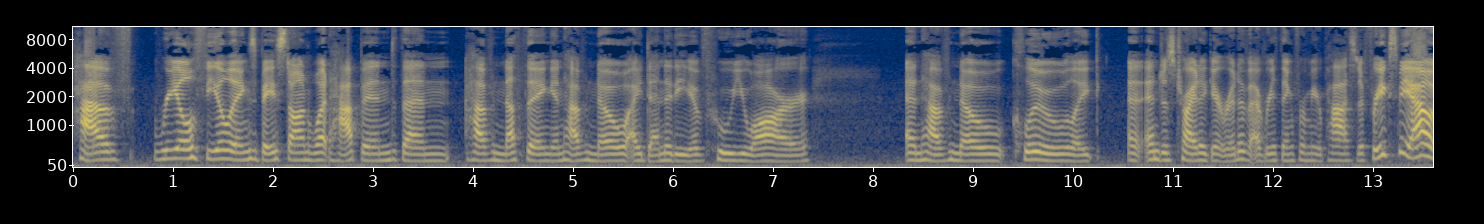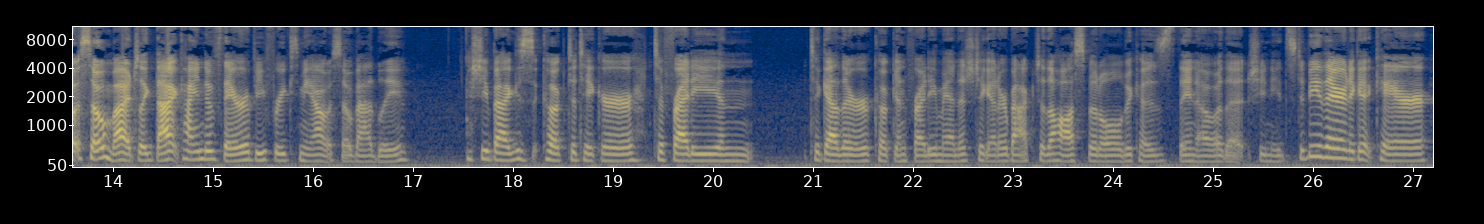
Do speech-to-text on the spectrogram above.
have real feelings based on what happened than have nothing and have no identity of who you are and have no clue like and, and, just try to get rid of everything from your past it freaks me out so much like that kind of therapy freaks me out so badly she begs cook to take her to freddie and together cook and freddie manage to get her back to the hospital because they know that she needs to be there to get care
